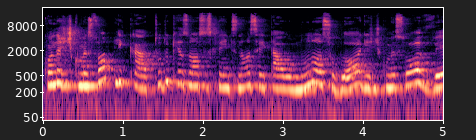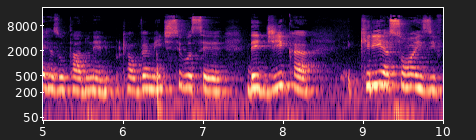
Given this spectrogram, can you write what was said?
quando a gente começou a aplicar tudo que os nossos clientes não aceitavam no nosso blog, a gente começou a ver resultado nele, porque obviamente se você dedica, cria ações e,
